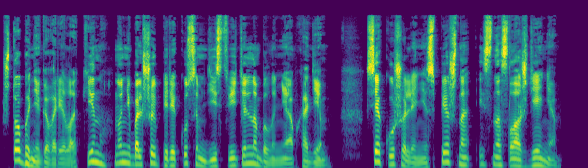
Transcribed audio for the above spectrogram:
Что бы ни говорила Кин, но небольшой перекус им действительно был необходим. Все кушали неспешно и с наслаждением.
